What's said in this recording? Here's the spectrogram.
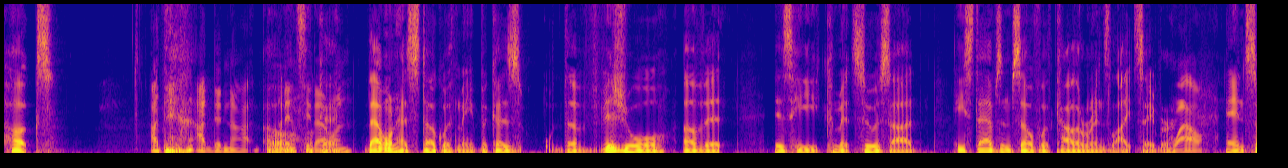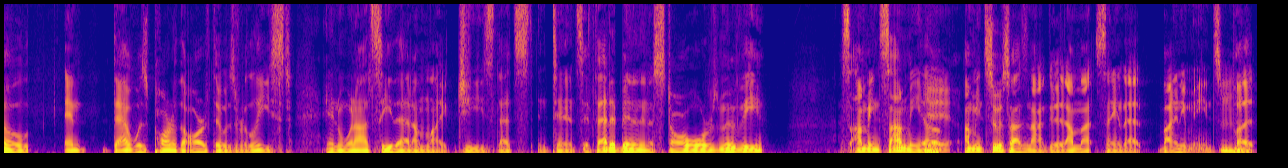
Hux? I did, I did not. Oh, I didn't see that one. That one has stuck with me because the visual of it is he commits suicide. He stabs himself with Kylo Ren's lightsaber. Wow. And so and that was part of the art that was released. And when I see that I'm like, geez, that's intense. If that had been in a Star Wars movie, I mean, sign me up. yeah. I mean, suicide's not good. I'm not saying that by any means, Mhm. but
